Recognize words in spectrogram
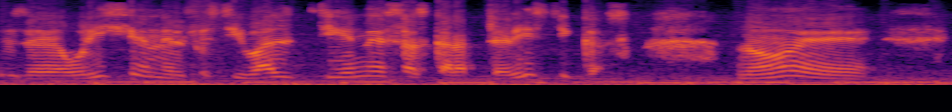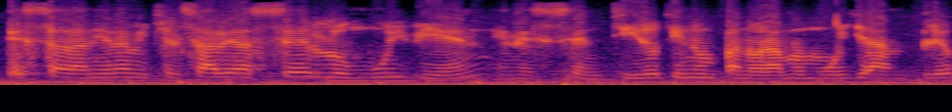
desde origen el festival tiene esas características no eh, esta Daniela Michel sabe hacerlo muy bien en ese sentido tiene un panorama muy amplio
